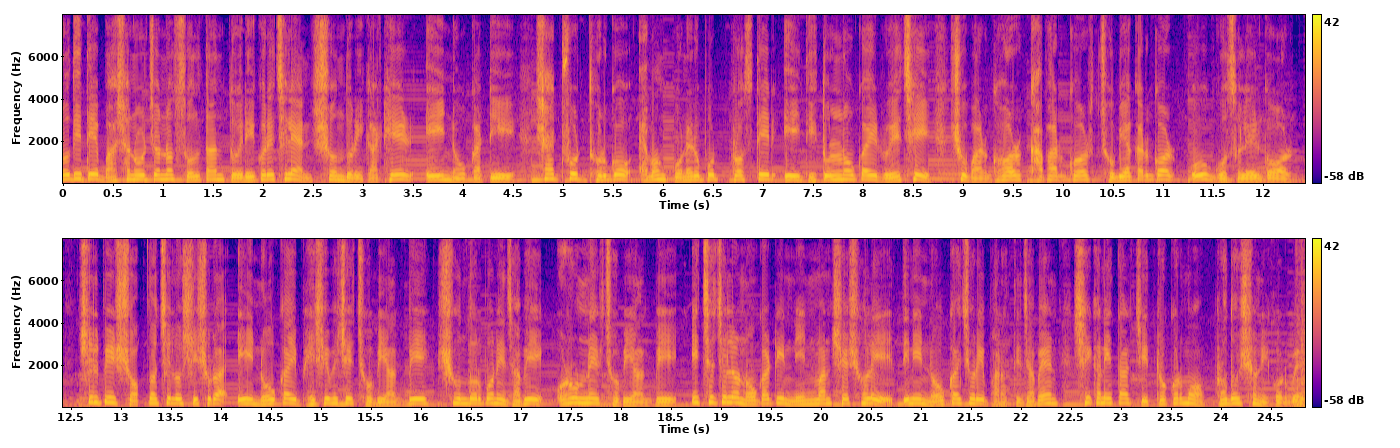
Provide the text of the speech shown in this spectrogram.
নদীতে ভাসানোর জন্য সুলতান তৈরি করেছিলেন সুন্দরী কাঠের এই নৌকাটি। ষাট ফুট দৈর্ঘ্য এবং পনেরো ফুট প্রস্থের এই দ্বিতল নৌকায় রয়েছে শোবার ঘর, খাবার ঘর, ছবি আঁকার ঘর ও গোসলের ঘর। শিল্পীর স্বপ্ন ছিল শিশুরা এই নৌকায় ভেসে ভেসে ছবি আঁকবে, সুন্দরবনে যাবে, অরণ্যের ছবি আঁকবে। ইচ্ছে ছিল নৌকাটির নির্মাণ শেষ হলে তিনি নৌকায় চড়ে ভারতে যাবেন, সেখানে তার চিত্রকর্ম প্রদর্শনী করবেন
